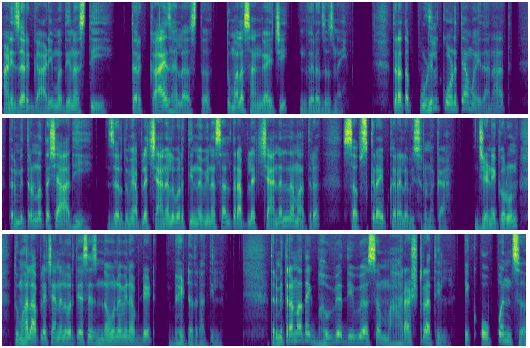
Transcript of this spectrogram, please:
आणि जर गाडीमध्ये नसती तर काय झालं असतं तुम्हाला सांगायची गरजच नाही. तर आता पुढील कोणत्या मैदानात तर मित्रांनो तशा आधी जर तुम्ही आपल्या चॅनलवरती नवीन असाल तर आपल्या चॅनलला मात्र सबस्क्राईब करायला विसरू नका. जेणेकरून तुम्हाला आपल्या चॅनलवरती असेच नवनवीन अपडेट भेटत राहतील. तर मित्रांनो आता एक भव्य दिव्य असं महाराष्ट्रातील एक ओपनचं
